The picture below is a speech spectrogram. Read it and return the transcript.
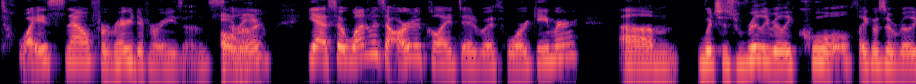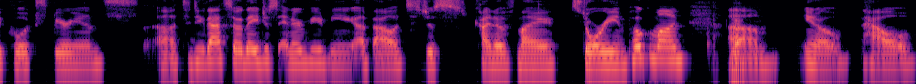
twice now for very different reasons. Oh, really? Um, yeah. So one was an article I did with Wargamer, um, which is really really cool. Like it was a really cool experience uh, to do that. So they just interviewed me about just kind of my story in Pokemon. Yeah. Um, you know how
